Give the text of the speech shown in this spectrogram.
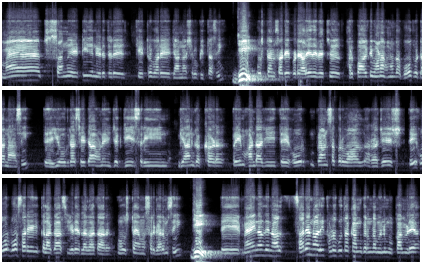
ਮੈਂ ਸਨ 80 ਦੇ ਨੇੜੇ ਤੇੜੇ ਥੀਏਟਰ ਬਾਰੇ ਜਾਣਨਾ ਸ਼ੁਰੂ ਕੀਤਾ ਸੀ। ਜੀ। ਉਸ ਟਾਈਮ ਸਾਡੇ ਪਟਿਆਲੇ ਦੇ ਵਿੱਚ ਹਰਪਾਲ ਟਿਵਾਣਾ ਉਹਨਾਂ ਦਾ ਬਹੁਤ ਵੱਡਾ ਨਾਂ ਸੀ ਤੇ ਯੋਗਰਾਜ ਸੇਡਾ ਹੁਣੇ ਜਗਜੀਤ ਸਰੀਨ ਗਿਆਨ ਗੱਖੜ ਪ੍ਰੇਮ ਹਾਂਡਾ ਜੀ ਤੇ ਹੋਰ ਪ੍ਰਾਣ ਸੱਭਰਵਾਲ ਰਾਜੇਸ਼ ਤੇ ਹੋਰ ਬਹੁਤ ਸਾਰੇ ਕਲਾਕਾਰ ਸੀ ਜਿਹੜੇ ਲਗਾਤਾਰ ਉਸ ਟਾਈਮ ਸਰਗਰਮ ਸੀ। ਜੀ। ਤੇ ਮੈਂ ਇਹਨਾਂ ਦੇ ਨਾਲ ਸਾਰਿਆਂ ਨਾਲ ਹੀ ਥੋੜਾ ਬਹੁਤਾ ਕੰਮ ਕਰਨ ਦਾ ਮੈਨੂੰ ਮੌਕਾ ਮਿਲਿਆ।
